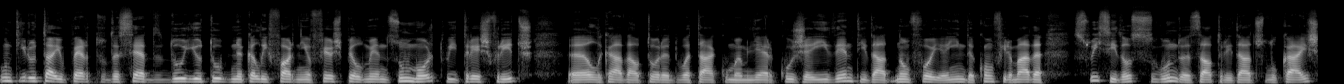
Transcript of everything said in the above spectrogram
Um tiroteio perto da sede do YouTube na Califórnia fez pelo menos um morto e três feridos. A alegada autora do ataque, uma mulher cuja identidade não foi ainda confirmada, suicidou-se segundo as autoridades locais.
